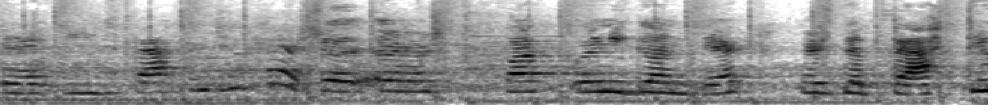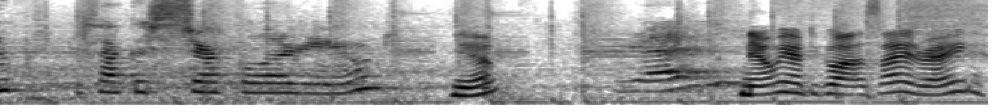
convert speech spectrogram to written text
And it leads back into here. So there's like when you go in there, there's the bathroom. It's like a circle around. Yep. Ready? Now we have to go outside, right?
